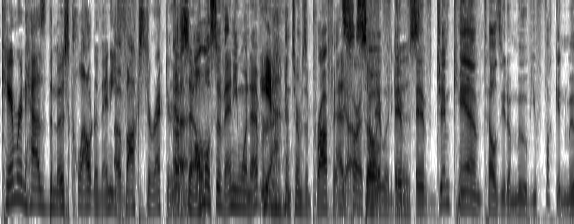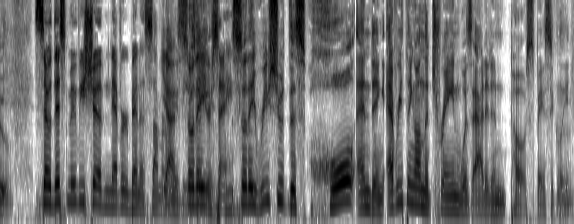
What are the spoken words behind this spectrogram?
Cameron has the most clout of any Of- Fox director. Yeah. so almost of anyone ever Yeah. in terms of profits. As far as so Hollywood if, goes. if, if Jim Cam tells you to move, you fucking move. So this movie should have never been a summer yeah, movie. so is they what you're saying. so they reshoot this whole ending. Everything on the train was added in post, basically, Mm.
